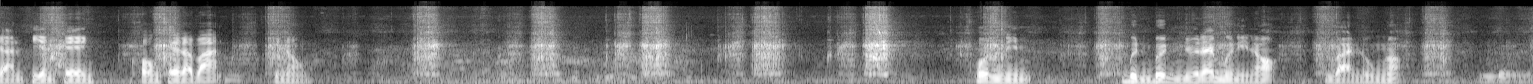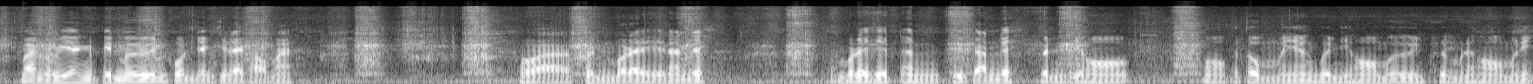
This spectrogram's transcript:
การเปลี่ยนแปลงของแต่ละบ้านพี่น้องคนนี่บึนบึนอยู่ได้มือนี่เนาะบ้านลุงเนาะบ้านมาเวียงเป็นมืออื่นคนยังสิได้เข้ามา เพราะว่าเพิ่นบ่ได้เฮ็ดนั่นเด้เพิ่นบ่ได้เฮ็ดอันคือกันเด้เพิ่นสิห่อ ห่อกระต้มมายังเพิ่นสิห่อมื้ออื่นเพิ่นบ่ได้ห่อมื้อนี้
